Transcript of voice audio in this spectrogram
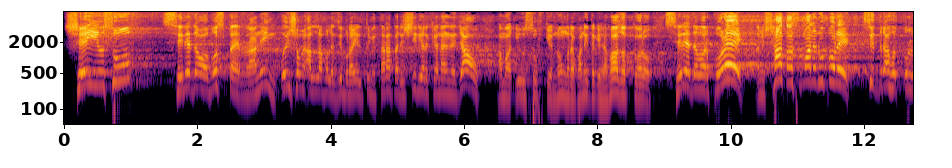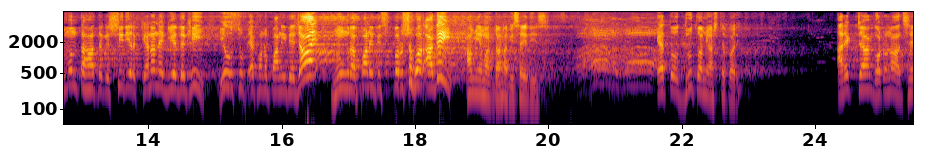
সেই ইউসুফ ছেড়ে দেওয়া অবস্থায় রানিং ওই সময় আল্লাহ বলে, জিব্রাইল, তুমি তাড়াতাড়ি সিরিয়ার কেনালে যাও, আমার ইউসুফকে নোংরা পানি থেকে হেফাজত করো। ছেড়ে দেওয়ার পরে আমি সাত আসমানের উপরে সিদ্রাহতুল মুনতাহা থেকে সিরিয়ার কেনানে গিয়ে দেখি, ইউসুফ এখনও পানিতে যায়, নোংরা পানিতে স্পর্শ হওয়ার আগেই আমি আমার ডানা বিছাই দিয়েছি। এত দ্রুত আমি আসতে পারি। আরেকটা ঘটনা আছে,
